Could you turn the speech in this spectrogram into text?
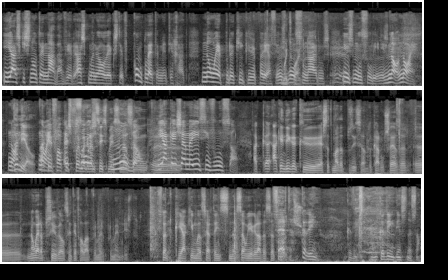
E acho que isto não tem nada a ver. Acho que Manuel Alex esteve completamente errado. Não é por aqui que aparecem os Muito. Bolsonaros e os Mussolinis. Não, não é. Não é. Daniel, há não quem é. fale que isto foi uma grandíssima encenação. E há quem eh, chama isso evolução. Há, há quem diga que esta tomada de posição de Carlos César eh, não era possível sem ter falado primeiro com o Primeiro-Ministro. Portanto, que há aqui uma certa encenação e agrada-se a Certo? Um todos. bocadinho. Um bocadinho, um bocadinho de encenação.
